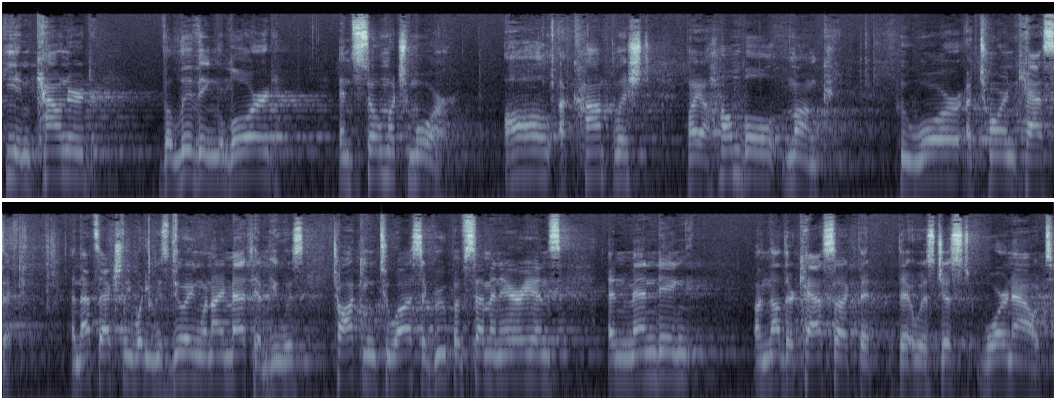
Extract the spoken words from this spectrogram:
He encountered the living Lord and so much more, all accomplished by a humble monk who wore a torn cassock. And that's actually what he was doing when I met him. He was talking to us, a group of seminarians, and mending another cassock that, that was just worn out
